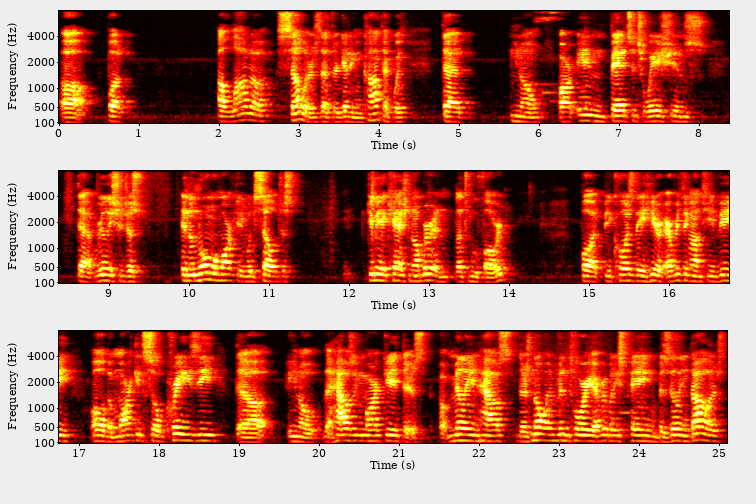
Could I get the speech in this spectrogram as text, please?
Uh, but a lot of sellers that they're getting in contact with that you know are in bad situations that really should just in the normal market would sell just give me a cash number and let's move forward. But because they hear everything on TV, oh the market's so crazy, the you know the housing market, there's a million house, there's no inventory, everybody's paying a bazillion dollars.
